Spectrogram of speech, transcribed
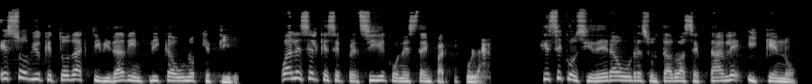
Es obvio que toda actividad implica un objetivo, ¿Cuál es el que se persigue con esta en particular? ¿Qué se considera un resultado aceptable y qué no?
